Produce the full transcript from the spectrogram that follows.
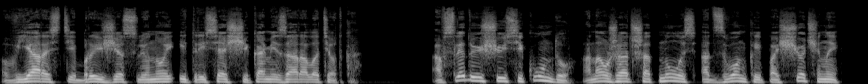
В ярости, брызжа слюной и тряся щеками, заорала тетка. А в следующую секунду она уже отшатнулась от звонкой пощечины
